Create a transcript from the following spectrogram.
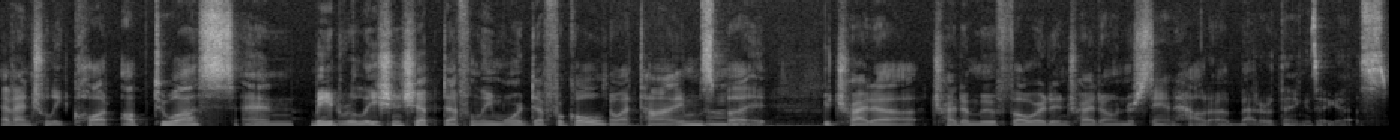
eventually caught up to us and made relationship definitely more difficult at times, mm-hmm. but we try to try to move forward and try to understand how to better things, I guess.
